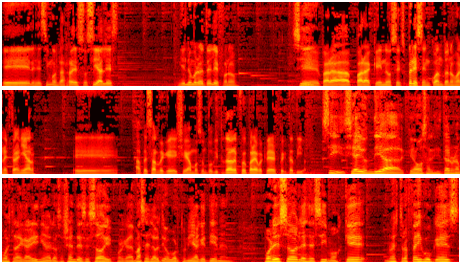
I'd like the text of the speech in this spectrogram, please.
eh, les decimos las redes sociales y el número de teléfono Sí, eh, para, para que nos expresen cuánto nos van a extrañar? eh, a pesar de que llegamos un poquito tarde, fue para crear expectativas. sí, si hay un día que vamos a necesitar una muestra de cariño de los oyentes es hoy, porque además es la última oportunidad que tienen. Por eso les decimos que nuestro Facebook es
